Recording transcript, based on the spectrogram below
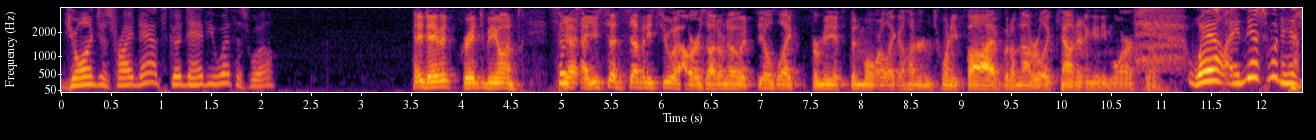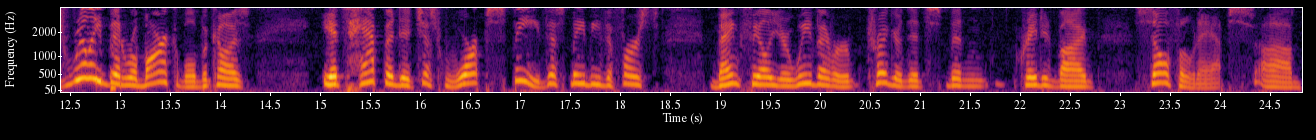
joins us right now. It's good to have you with us, Will. Hey, David. Great to be on. So yeah, you said 72 hours. I don't know. It feels like for me, it's been more like 125, but I'm not really counting anymore. So. Well, and this one has really been remarkable because it's happened at just warp speed. This may be the first bank failure we've ever triggered that's been created by cell phone apps. Um,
